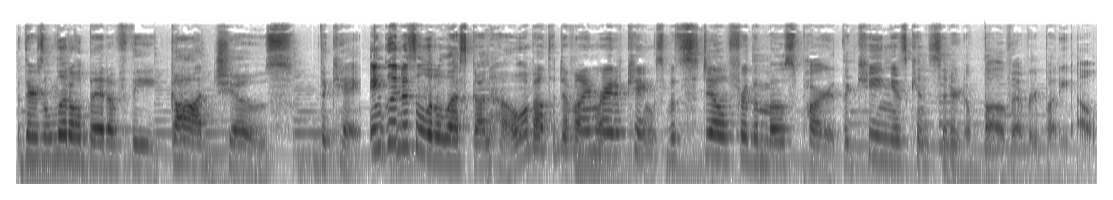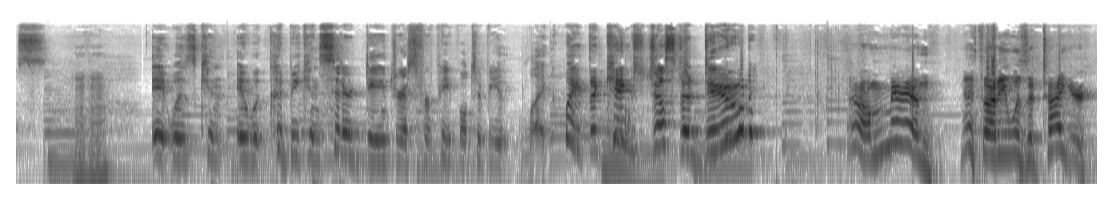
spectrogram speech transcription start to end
there's a little bit of the God chose the king. England is a little less gun ho about the divine right of kings, but still, for the most part, the king is considered above everybody else. Mm-hmm. It was con- it w- could be considered dangerous for people to be like, wait, the king's just a dude. Oh man, I thought he was a tiger.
